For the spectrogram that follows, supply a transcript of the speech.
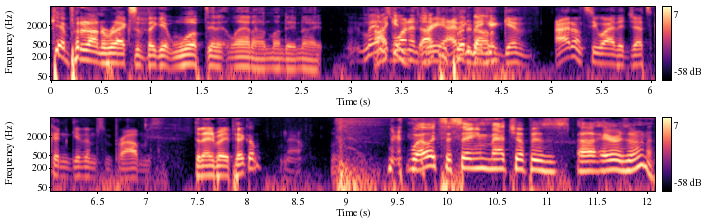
can't put it on Rex if they get whooped in Atlanta on Monday night. Atlanta's can- one and I three. can I, put think it they on could him. give. I don't see why the Jets couldn't give him some problems. Did anybody pick him? No. well, it's the same matchup as uh, Arizona.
